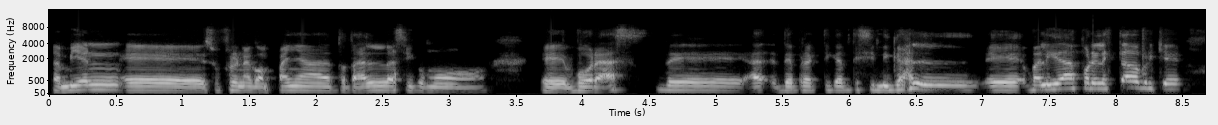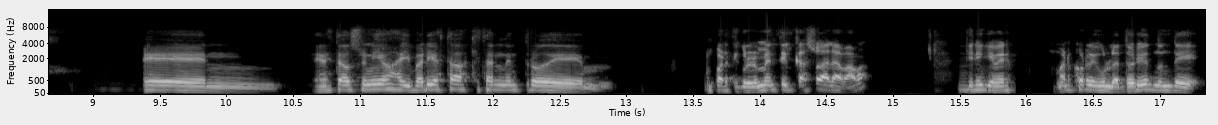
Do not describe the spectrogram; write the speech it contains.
también eh, sufrió una campaña total así como eh, voraz de, de práctica antisindical eh, validadas por el Estado, porque en, Estados Unidos hay varios estados que están dentro de, particularmente el caso de Alabama, tiene que ver con marco regulatorio donde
